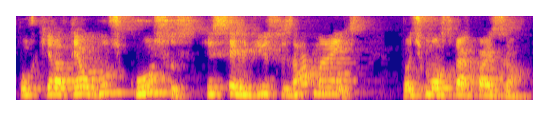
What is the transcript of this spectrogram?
porque ela tem alguns cursos e serviços a mais. Vou te mostrar quais são.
